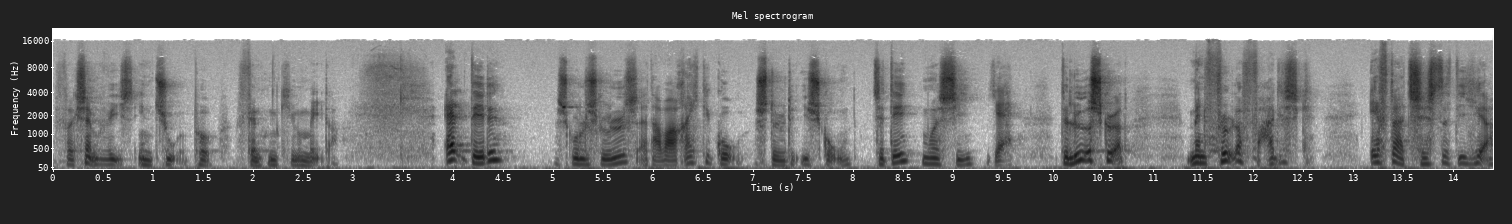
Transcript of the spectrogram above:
for eksempelvis en tur på 15 km. Alt dette skulle skyldes, at der var rigtig god støtte i skoen. Til det må jeg sige ja. Det lyder skørt, men føler faktisk, efter at have testet de her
